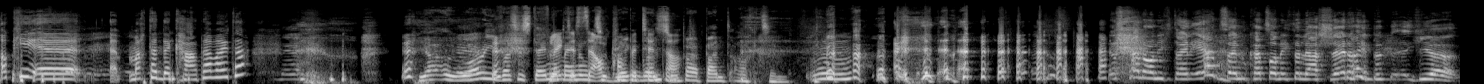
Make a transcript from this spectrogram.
Okay, äh, macht dann der Kater weiter? Ja, Rory, was ist deine Vielleicht Meinung ist zu Dragon Ball Super Band 18? das, das kann doch nicht dein Ernst sein. Du kannst doch nicht The Last Jedi hier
